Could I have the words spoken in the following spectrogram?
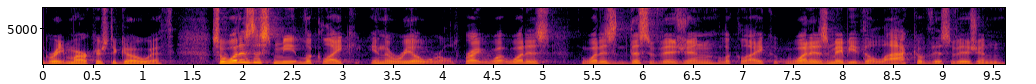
great markers to go with. So what does this meet look like in the real world? Right? What what is what does this vision look like? What does maybe the lack of this vision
